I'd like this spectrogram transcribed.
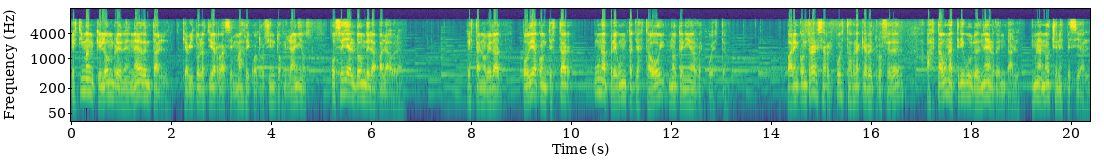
estiman que el hombre de Nerdental, que habitó la Tierra hace más de 400.000 años, poseía el don de la palabra. Esta novedad podía contestar una pregunta que hasta hoy no tenía respuesta. Para encontrar esa respuesta habrá que retroceder hasta una tribu de Nerdental, una noche en especial.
